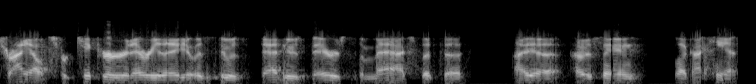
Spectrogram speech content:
tryouts for kicker and everything. It was it was bad news bears to the max. But uh, I uh, I was saying like I can't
